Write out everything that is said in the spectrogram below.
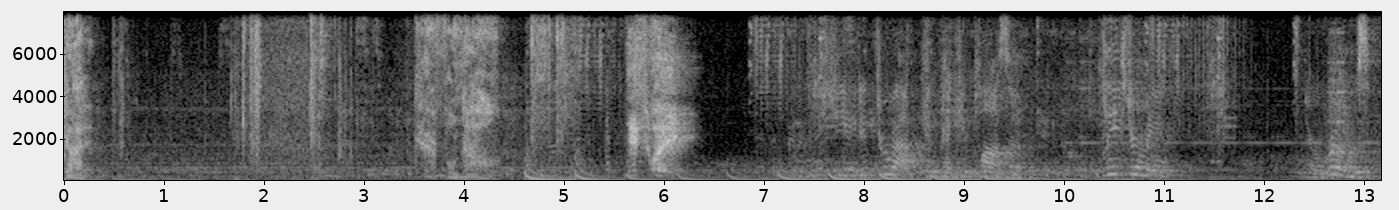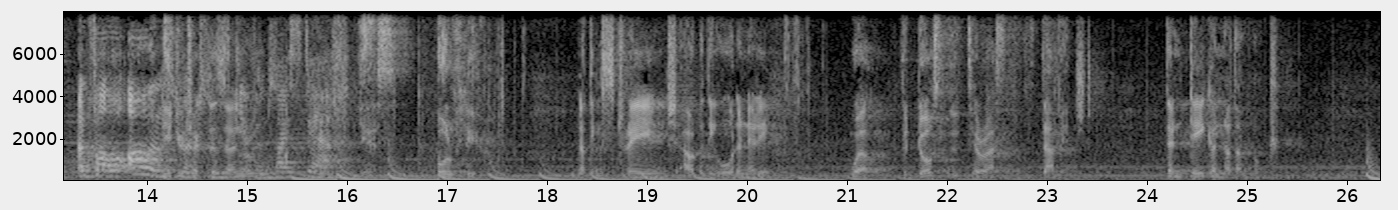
Got it. Careful now. This way! Initiated throughout Konpeki Plaza. Please remain in your rooms and follow all Did check the instructions given rooms? by staff. Yes, all clear. Nothing strange, out of the ordinary. Well, the doors to the terrace is damaged. Then take another look.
